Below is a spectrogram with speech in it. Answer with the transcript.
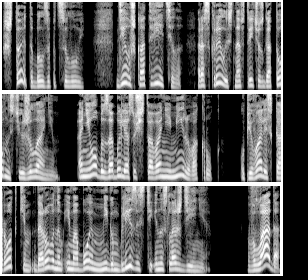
Что это был за поцелуй? Девушка ответила, раскрылась навстречу с готовностью и желанием. Они оба забыли о существовании мира вокруг, упивались коротким, дарованным им обоим мигом близости и наслаждения. «Влада!»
